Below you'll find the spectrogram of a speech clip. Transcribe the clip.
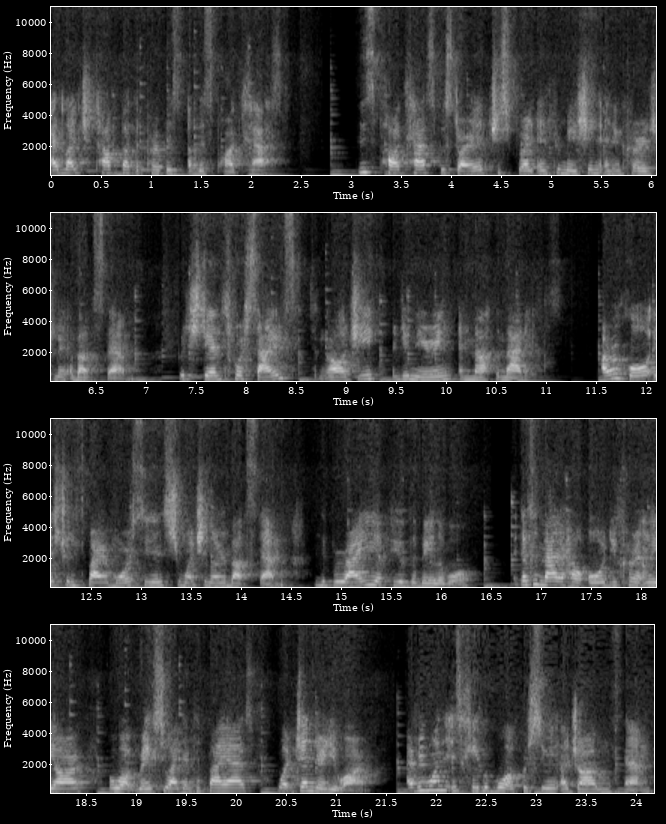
I'd like to talk about the purpose of this podcast. This podcast was started to spread information and encouragement about STEM which stands for Science, Technology, Engineering, and Mathematics. Our goal is to inspire more students to want to learn about STEM and the variety of fields available. It doesn't matter how old you currently are, or what race you identify as, what gender you are. Everyone is capable of pursuing a job in STEM,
